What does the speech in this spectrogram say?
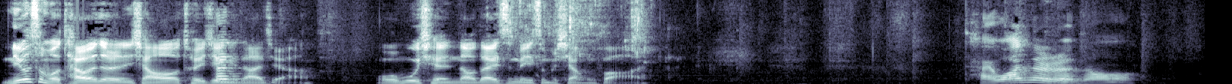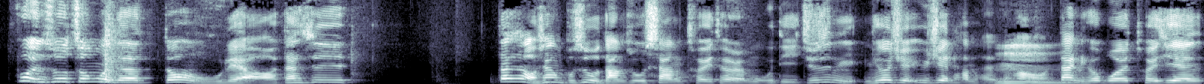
你有什么台湾的人想要推荐给大家？我目前脑袋是没什么想法。台湾的人哦，不能说中文的都很无聊，但是，但是好像不是我当初上推特的目的，就是你你会觉得遇见他们很好，嗯、但你会不会推荐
